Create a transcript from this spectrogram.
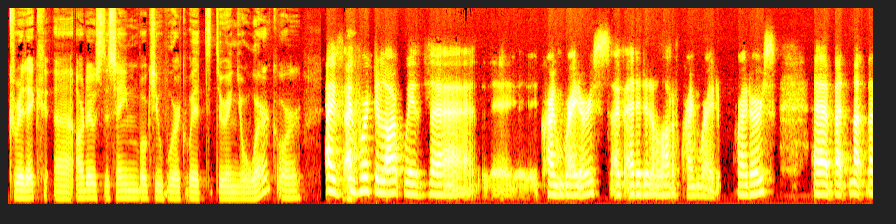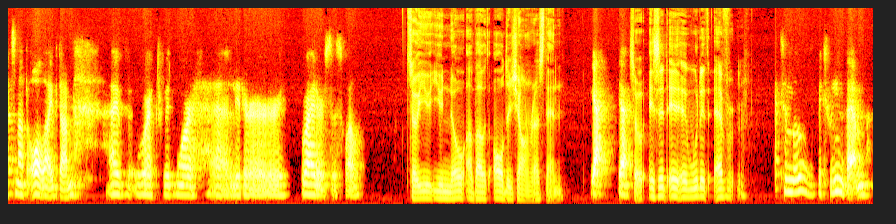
critic. Uh, are those the same books you work with during your work, or? I've I've worked a lot with uh, uh, crime writers. I've edited a lot of crime write, writers, uh, but not, that's not all I've done. I've worked with more uh, literary writers as well. So you you know about all the genres then? Yeah, yeah. So is it, it would it ever to move between them?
